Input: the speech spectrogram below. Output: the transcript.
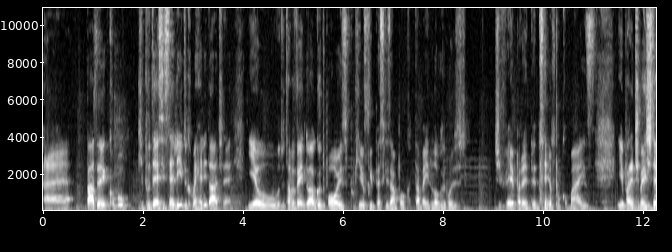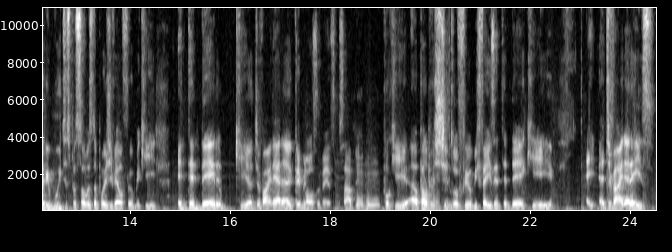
é, fazer como que pudesse ser lido como realidade, né? E eu estava vendo a Good Boys, porque eu fui pesquisar um pouco também logo depois de ver para entender um pouco mais. E aparentemente teve muitas pessoas depois de ver o filme que entenderam que a Divine era criminosa mesmo, sabe? Porque o próprio estilo do filme fez entender que a Divine era isso.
